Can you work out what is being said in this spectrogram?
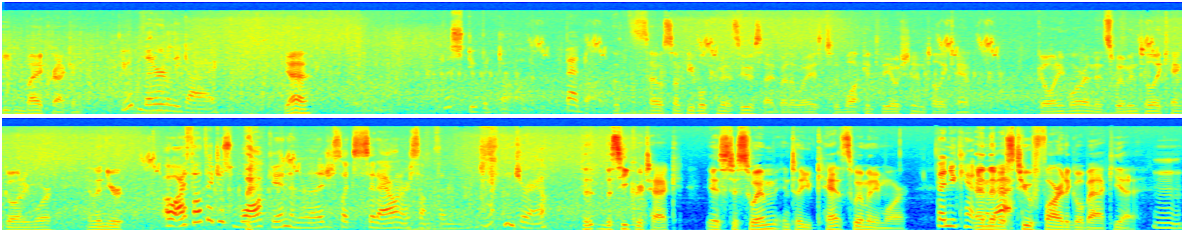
Eaten by a kraken. You would literally die. Yeah, What a stupid dog. Bad dog. that's how some people commit suicide, by the way, is to walk into the ocean until they can't go anymore, and then swim until they can't go anymore. And then you're Oh, I thought they just walk in and then they just like sit down or something and drown. the, the secret tech is to swim until you can't swim anymore. Then you can't and then back. it's too far to go back yet. Mm.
